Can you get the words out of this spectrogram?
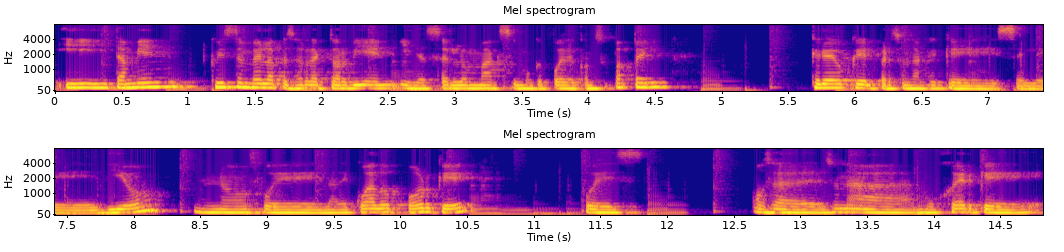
Y también Kristen Bell, a pesar de actuar bien y de hacer lo máximo que puede con su papel, creo que el personaje que se le dio no fue el adecuado porque, pues, o sea, es una mujer que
